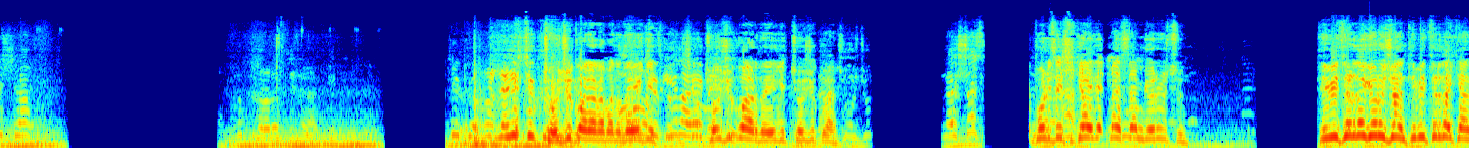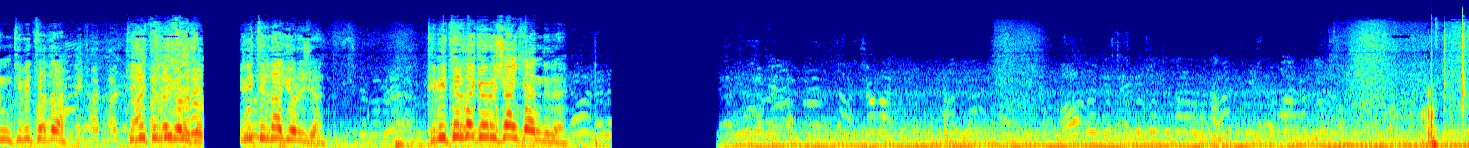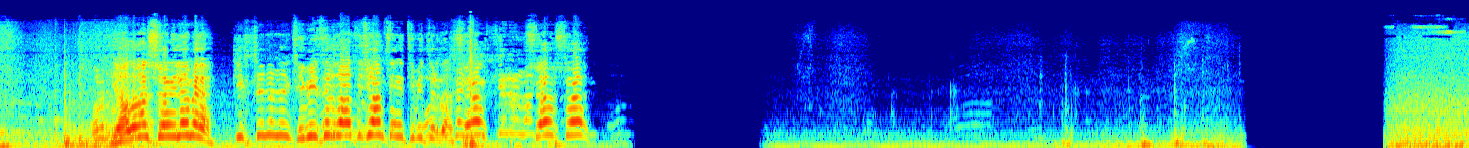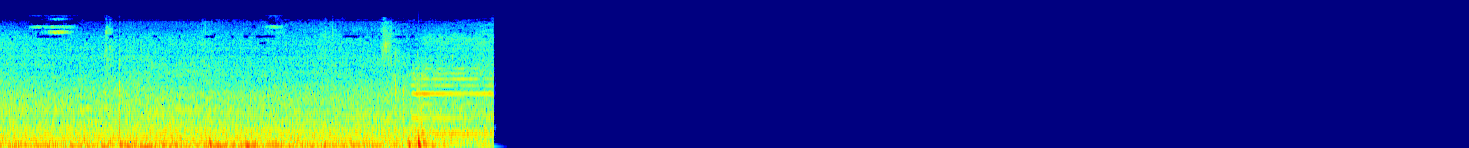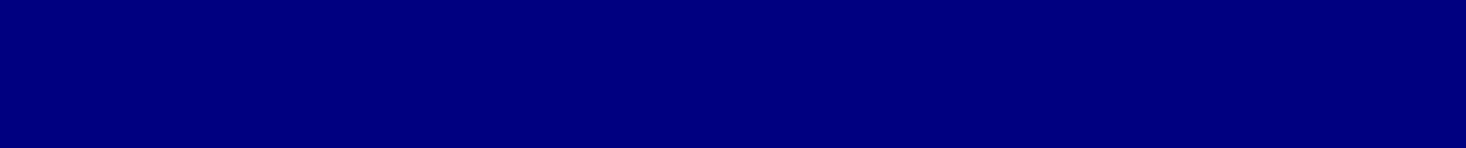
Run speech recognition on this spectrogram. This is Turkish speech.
aşağı. Kırarım seni. Çekiyor lan ne çekiyor? Çocuk var arabada dayı git. Çocuk var dayı git çocuk var. Aşağı Polise şikayet etmezsem görürsün. Twitter'da göreceksin. Twitter'da kendin Twitter'da. Twitter'da göreceksin. Twitter'da göreceksin. Twitter'da göreceksin kendini. Yalan söyleme. Gitsene lan. Twitter'da atacağım seni Twitter'da. Oğlum sen Söv. gitsene lan. Söv söv.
